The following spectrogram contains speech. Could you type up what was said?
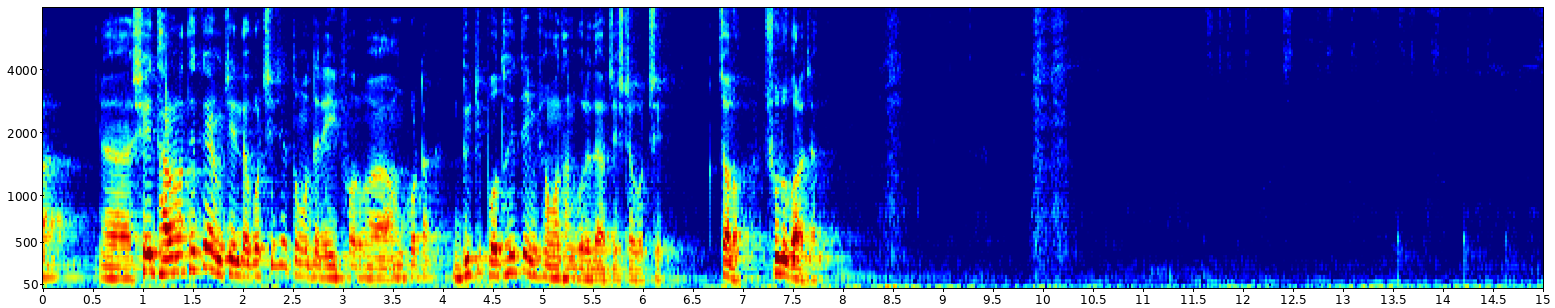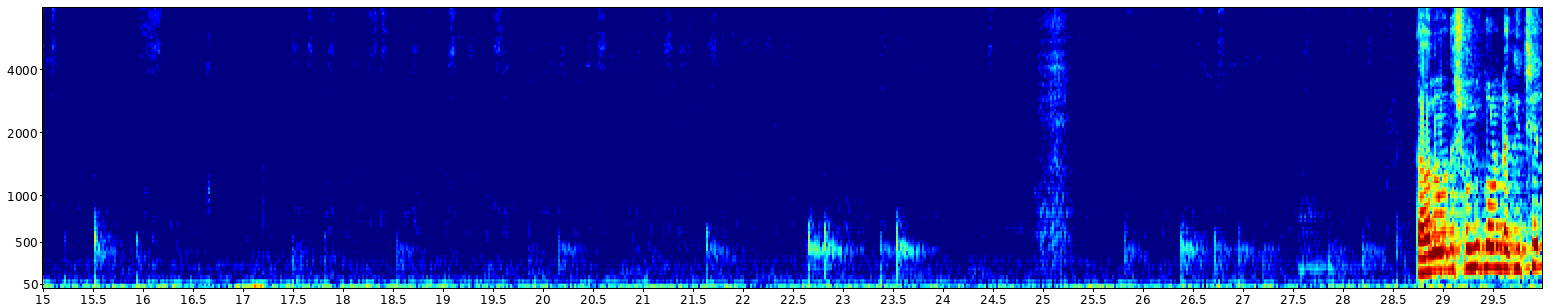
সেই ধারণা থেকে আমি চিন্তা করছি যে তোমাদের এই অঙ্কটা দুইটি পদ্ধতিতে আমি সমাধান করে দেওয়ার চেষ্টা করছি। চলো, শুরু করা যাক। তাহলে আমাদের সমীকরণটা কি ছিল?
